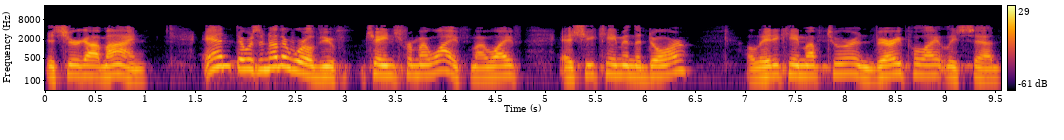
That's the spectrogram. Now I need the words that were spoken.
it sure got mine. And there was another worldview change for my wife. My wife, as she came in the door, a lady came up to her and very politely said,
